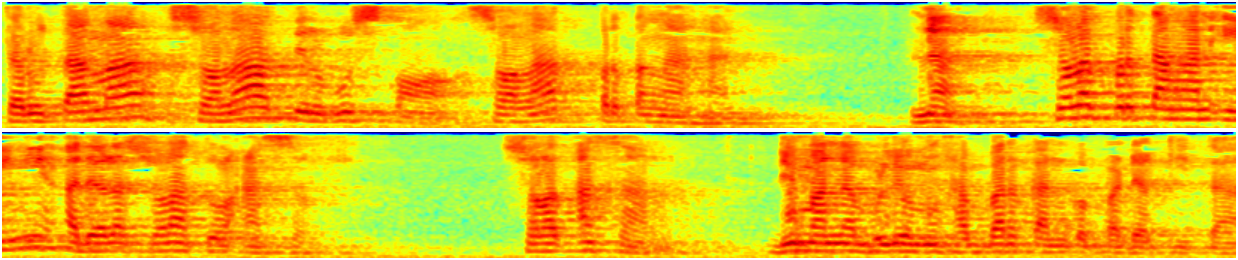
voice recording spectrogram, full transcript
Terutama solatil wusta solat pertengahan. Nah solat pertengahan ini adalah solatul asar solat asar di mana beliau menghabarkan kepada kita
